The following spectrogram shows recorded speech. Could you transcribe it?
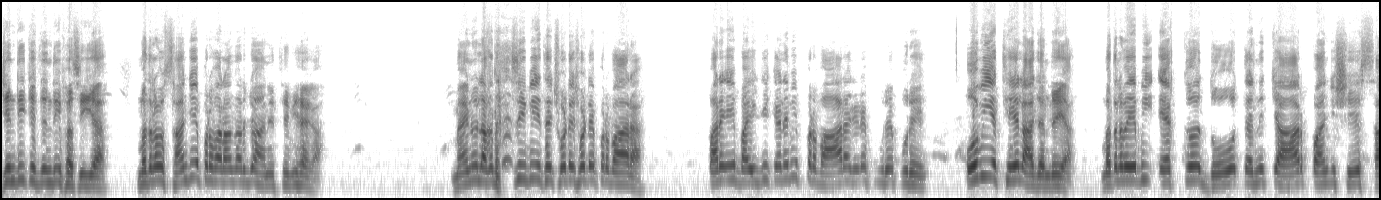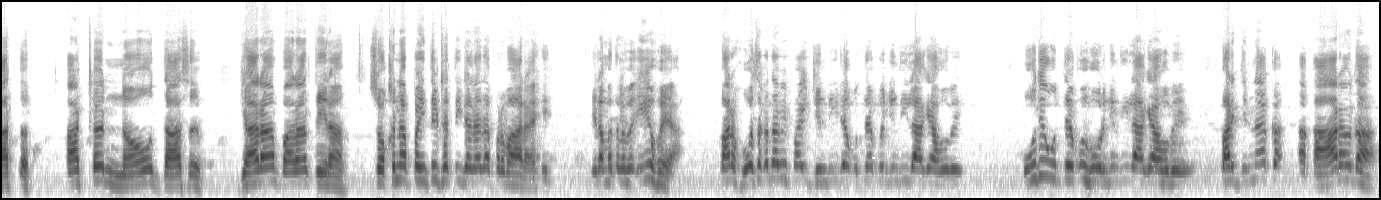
ਜਿੰਦੀ ਚ ਜਿੰਦੀ ਫਸੀ ਆ। ਮਤਲਬ ਸਾਂਝੇ ਪਰਿਵਾਰਾਂ ਦਾ ਰੁਝਾਨ ਇੱਥੇ ਵੀ ਹੈਗਾ। ਮੈਨੂੰ ਲੱਗਦਾ ਸੀ ਵੀ ਇੱਥੇ ਛੋਟੇ ਛੋਟੇ ਪਰਿਵਾਰ ਆ। ਪਰ ਇਹ ਬਾਈ ਜੀ ਕਹਿੰਦੇ ਵੀ ਪਰਿਵਾਰ ਆ ਜਿਹੜੇ ਪੂਰੇ ਪੂਰੇ ਉਹ ਵੀ ਇੱਥੇ ਲਾ ਜਾਂਦੇ ਆ। ਮਤਲਬ ਇਹ ਵੀ 1 2 3 4 5 6 7 8 9 10 11 12 13 ਸੁੱਖ ਨਾਲ 35 38 ਜਣਿਆਂ ਦਾ ਪਰਿਵਾਰ ਆ ਇਹ। ਇਹਦਾ ਮਤਲਬ ਇਹ ਹੋਇਆ। ਪਰ ਹੋ ਸਕਦਾ ਵੀ ਭਾਈ ਜਿੰਦੀ ਦੇ ਉੱਤੇ ਕੋਈ ਜਿੰਦੀ ਲਾ ਗਿਆ ਹੋਵੇ। ਉਹਦੇ ਉੱਤੇ ਕੋਈ ਹੋਰ ਜਿੰਦੀ ਲਾ ਗਿਆ ਹੋਵੇ। ਪਰ ਜਿੰਨਾ ਕੁ ਆਕਾਰ ਆ ਉਹਦਾ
